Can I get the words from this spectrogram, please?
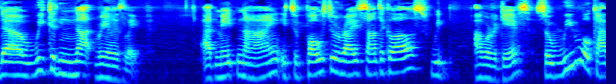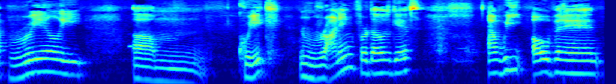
that we could not really sleep. At midnight, it's supposed to arrive Santa Claus with our gifts, so we woke up really um, quick and running for those gifts, and we open it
